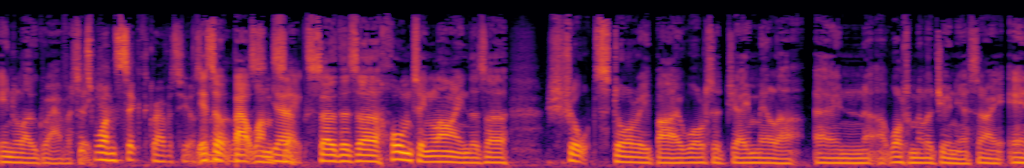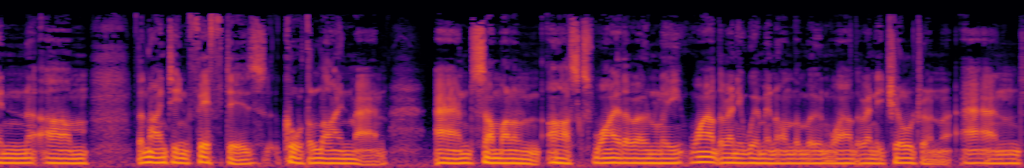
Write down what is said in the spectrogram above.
in low gravity. it's one sixth gravity or something. It's like about that. one Yeah. sixth. So there's a haunting line. There's a short story by Walter J. Miller in uh, Walter Miller Jr. Sorry, in um, the 1950s called The Line Man. And someone asks why there only why aren't there any women on the moon? Why aren't there any children? And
